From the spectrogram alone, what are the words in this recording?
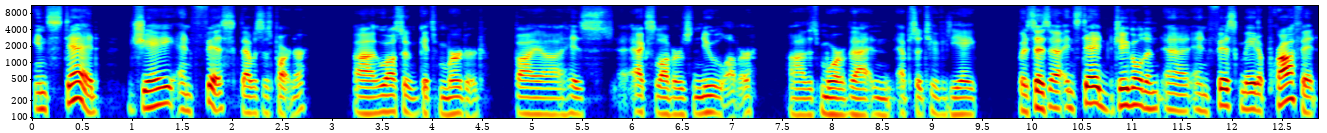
Instead, Jay and Fisk, that was his partner, uh, who also gets murdered by uh, his ex lover's new lover. Uh, there's more of that in episode 258. But it says uh, instead, Jay Gould and, uh, and Fisk made a profit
